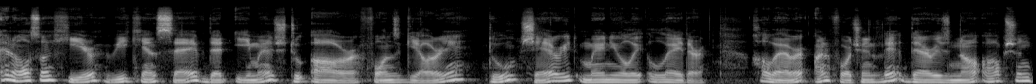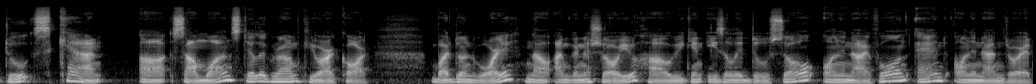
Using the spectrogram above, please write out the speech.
and also here we can save that image to our phone's gallery to share it manually later. However, unfortunately, there is no option to scan uh, someone's Telegram QR code. But don't worry, now I'm gonna show you how we can easily do so on an iPhone and on an Android.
